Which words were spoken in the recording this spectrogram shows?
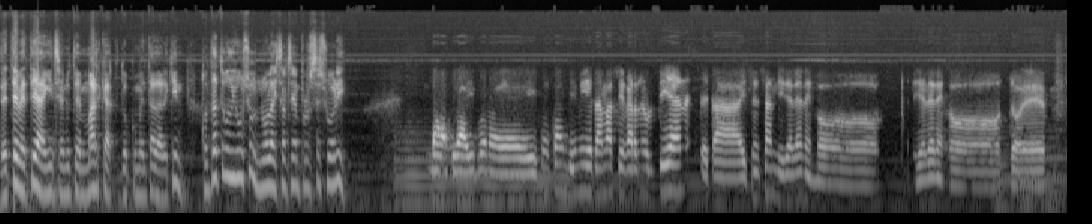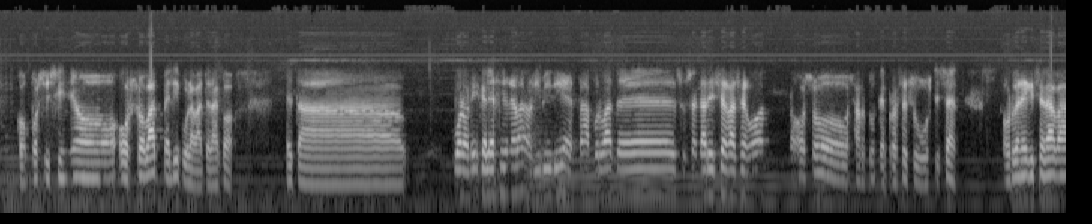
bete-betea egin zenuten markak dokumentalarekin. Kontatu diguzu nola izan zen prozesu hori? Ba, bai, bueno, e, izen zen 2000 eta mazi garren urtien, eta izen zen nire lehenengo, nire lehenengo do, e, komposizio oso bat pelikula baterako. Eta, bueno, nik elegin eban, hori bidi, ez da, apur bat e, zuzendari segaz egon oso sartunte prozesu guzti zen. Orden egizera, ba,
